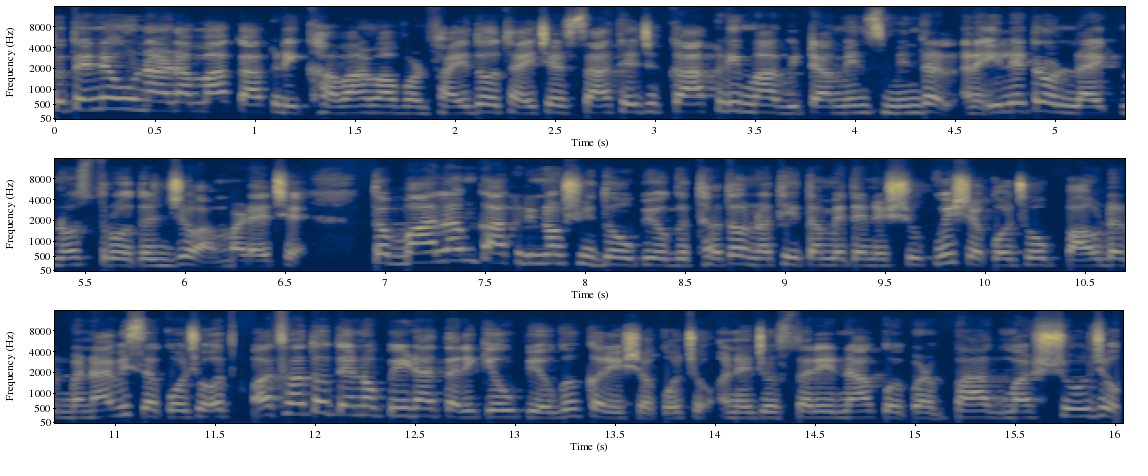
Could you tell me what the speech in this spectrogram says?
તો તેને ઉનાળામાં કાકડી ખાવામાં પણ ફાયદો થાય છે. સાથે જ કાકડીમાં વિટામિન્સ, મિનરલ અને ઇલેક્ટ્રોલાઇટનો સ્ત્રોત જોવા મળે છે. તો બાલમ કાકડીનો સીધો ઉપયોગ થતો નથી. તમે તેને સૂકવી શકો છો, પાવડર બનાવી શકો છો અથવા તો તેનો પીણા તરીકે ઉપયોગ કરી શકો છો. અને જો શરીરના કોઈ પણ ભાગમાં સોજો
